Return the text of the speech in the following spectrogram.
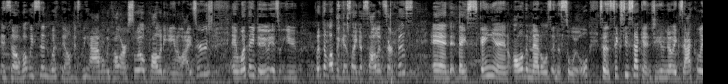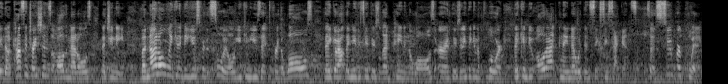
And so what we send with them is we have what we call our soil quality analyzers, and what they do is you put them up against like a solid surface and they scan all the metals in the soil. So in 60 seconds, you know exactly the concentrations of all the metals that you need. But not only can it be used for the soil, you can use it for the walls. They go out, they need to see if there's lead paint in the walls or if there's anything in the floor. They can do all that and they know within 60 seconds. So super quick.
